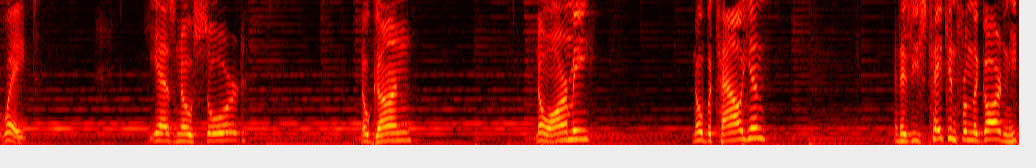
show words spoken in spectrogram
Wait, he has no sword no gun, no army, no battalion. And as he's taken from the garden, he,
